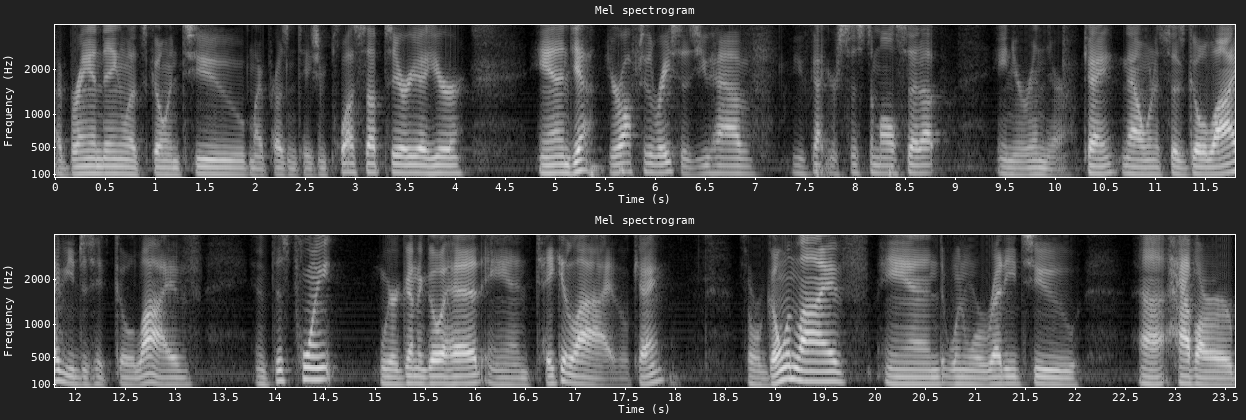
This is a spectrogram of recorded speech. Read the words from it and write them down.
my branding. Let's go into my presentation plus ups area here. And yeah, you're off to the races. You have, you've got your system all set up and you're in there. Okay. Now, when it says go live, you just hit go live. And at this point, we're going to go ahead and take it live. Okay. So we're going live and when we're ready to uh, have our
